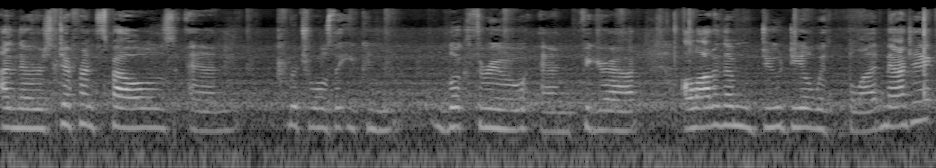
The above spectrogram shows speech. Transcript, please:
And there's different spells and rituals that you can look through and figure out. A lot of them do deal with blood magic.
